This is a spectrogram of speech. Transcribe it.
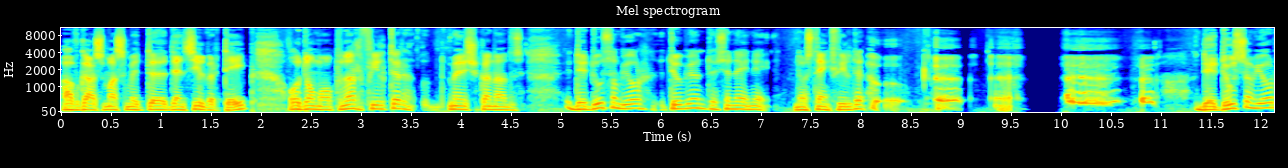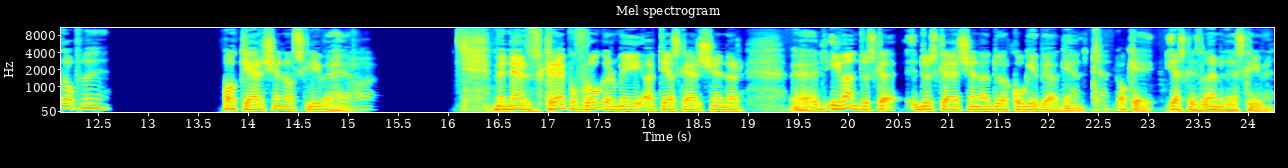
av gasmask med eh, den silvertejp. Och de öppnar filter, människor kan andas. Det är du som gör tuben? Du säger nej, nej. De stänger filter. Det är du som gör det, öppnar och erkänner och skriver här. Men när Skräpo frågar mig att jag ska erkänna, eh, Ivan du ska, du ska erkänna att du är KGB-agent. Okej, okay, jag ska lämna det skrivet.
